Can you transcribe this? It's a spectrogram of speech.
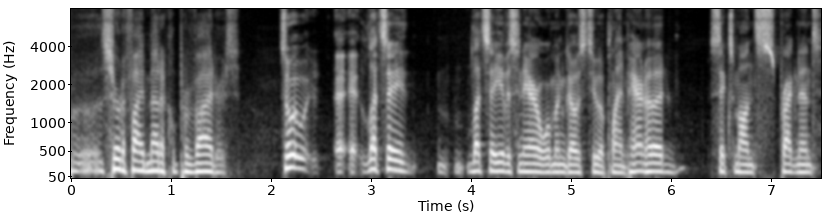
uh, certified medical providers. So, uh, uh, let's say, let's say you have a scenario: a woman goes to a Planned Parenthood, six months pregnant,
